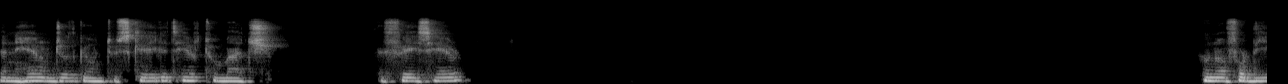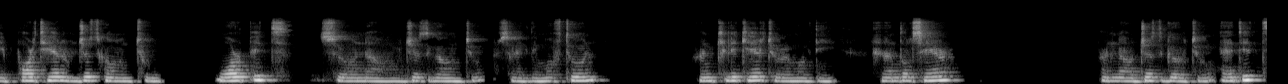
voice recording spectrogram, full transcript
Then here I'm just going to scale it here to match the face here. So now for the part here, I'm just going to warp it. So now I'm just going to select the move tool and click here to remove the handles here and now just go to edit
